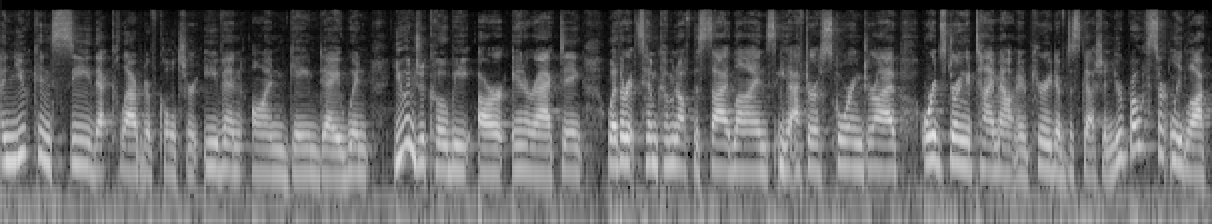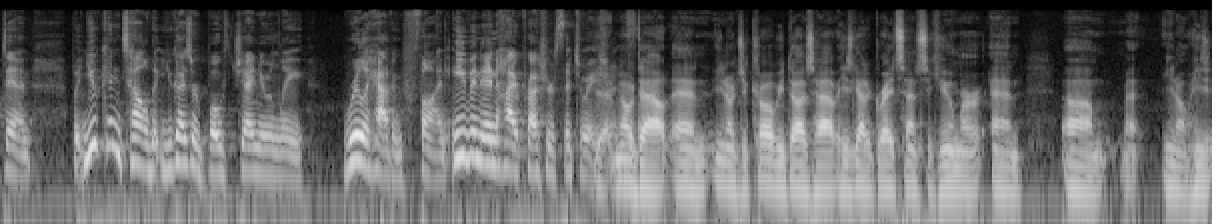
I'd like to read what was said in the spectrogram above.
And you can see that collaborative culture even on game day when you and Jacoby are interacting, whether it's him coming off the sidelines after a scoring drive or it's during a timeout in a period of discussion. You're both certainly locked in, but you can tell that you guys are both genuinely really having fun, even in high pressure situations. Yeah, no doubt. And, you know, Jacoby does have, he's got a great sense of humor and, um, you know, he's,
